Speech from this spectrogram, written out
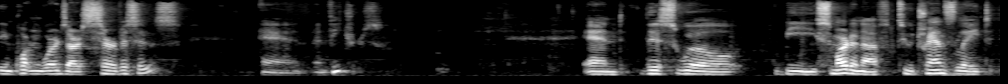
The important words are services and, and features. And this will be smart enough to translate,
